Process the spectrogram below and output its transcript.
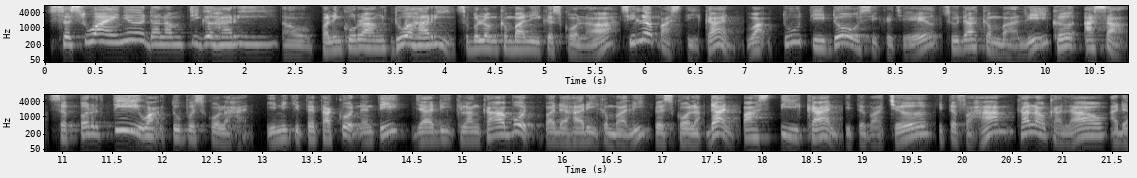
Sesuainya dalam tiga hari atau paling kurang dua hari sebelum kembali ke sekolah, sila pastikan waktu tidur si kecil sudah kembali ke asal seperti waktu persekolahan. Ini kita takut nanti jadi kelang kabut pada hari kembali ke sekolah. Dan pastikan kita baca, kita faham kalau-kalau ada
